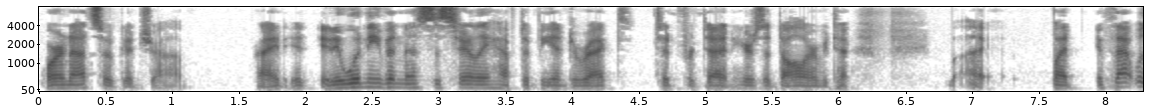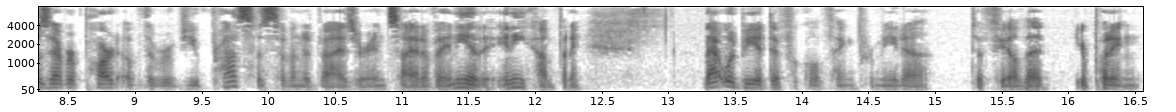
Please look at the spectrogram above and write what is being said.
or a not so good job, right? It, it wouldn't even necessarily have to be a direct tit for tat, here's a dollar every time. But, if that was ever part of the review process of an advisor inside of any of the, any company, that would be a difficult thing for me to, to feel that you're putting,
